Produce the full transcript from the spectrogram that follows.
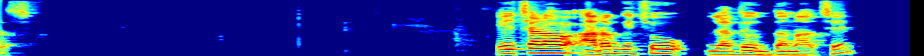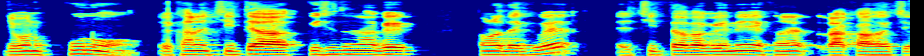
আছে। এছাড়াও আরও কিছু জাতীয় উদ্যান আছে, যেমন কুনো। এখানে চিতা, কিছুদিন আগে তোমরা দেখবে চিতাবাগ এনে এখানে রাখা হয়েছে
